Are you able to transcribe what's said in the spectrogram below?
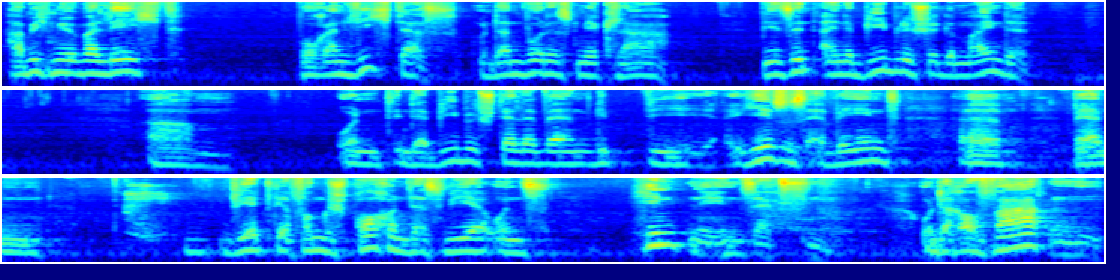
habe ich mir überlegt, woran liegt das? Und dann wurde es mir klar, wir sind eine biblische Gemeinde. Ähm, und in der Bibelstelle werden, gibt die Jesus erwähnt, äh, werden, wird davon gesprochen, dass wir uns hinten hinsetzen und darauf warten,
